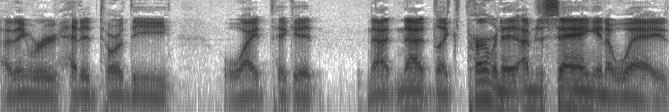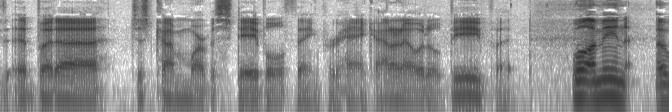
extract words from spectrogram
I think we're headed toward the white picket. Not not like permanent. I'm just saying in a way, uh, but uh, just kind of more of a stable thing for Hank. I don't know what it'll be, but Well, I mean, uh,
